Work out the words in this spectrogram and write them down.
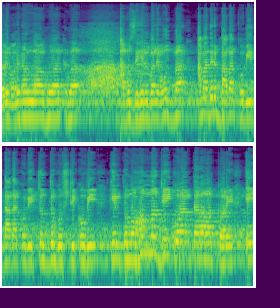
জোরে বলেন, আল্লাহু আকবার। আবু জেহেল বলে ওদবা আমাদের বাবা কবি, দাদা কবি, চোদ্দ গোষ্ঠী কবি, কিন্তু মোহাম্মদ যেই কোরআন তেলাওয়াত করে, এই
